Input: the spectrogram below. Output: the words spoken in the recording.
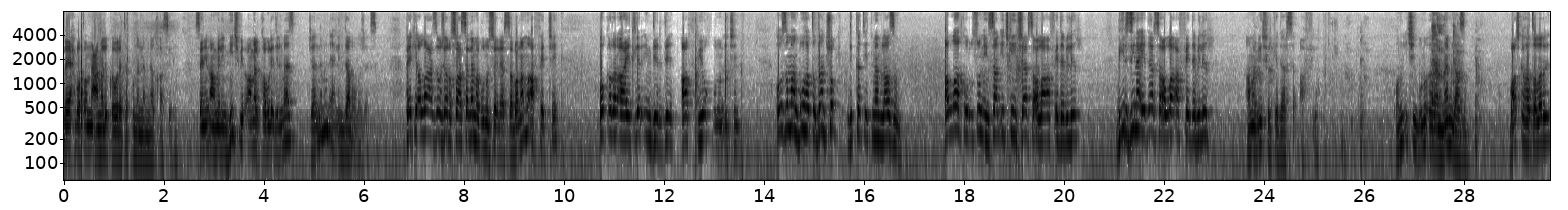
la yahbatanna ameluka ve la tekunenne minel khasirin. Senin amelin hiçbir amel kabul edilmez. Cehennemin ehlinden olacaksın. Peki Allah Azze ve Celle Resulullah Aleyhisselam'a bunu söylerse bana mı affedecek? O kadar ayetler indirdi. Af yok bunun için. O zaman bu hatadan çok dikkat etmem lazım. Allah korusun insan içki içerse Allah affedebilir. Bir zina ederse Allah affedebilir. Ama bir şirk ederse af yoktur. Onun için bunu öğrenmem lazım. Başka hataları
